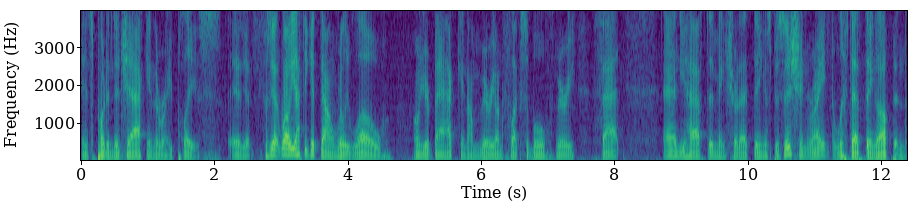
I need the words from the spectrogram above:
it's putting the jack in the right place, because yeah, well you have to get down really low on your back, and I'm very unflexible, very fat. And you have to make sure that thing is positioned right to lift that thing up, and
